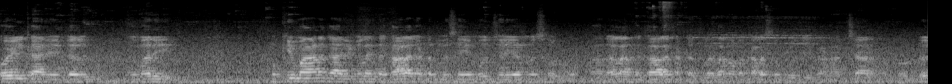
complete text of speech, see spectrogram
கோயில் காரியங்கள் இது மாதிரி முக்கியமான காரியங்களை இந்த காலகட்டத்தில் செய்யும்போது ஜெயம்னு சொல்லுவோம் அதனால் அந்த காலகட்டத்தில் தான் நம்ம கலச பூஜைக்கான அச்சாரத்தை போட்டு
